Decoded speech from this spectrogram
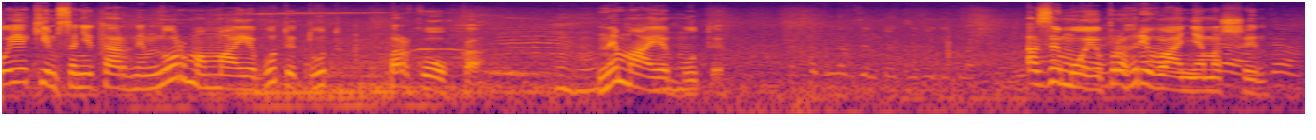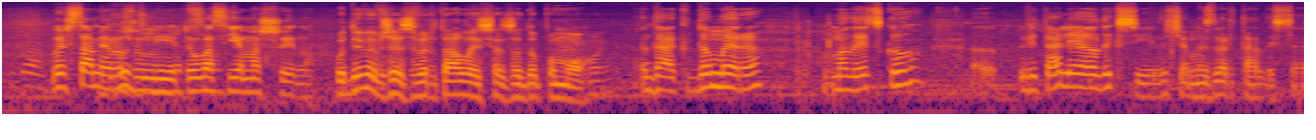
По яким санітарним нормам має бути тут парковка? Не має бути. А зимою прогрівання машин. Ви ж самі розумієте, у вас є машина. Куди ви вже зверталися за допомогою? Так, до мера Малецького е, Віталія Олексійовича ми зверталися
